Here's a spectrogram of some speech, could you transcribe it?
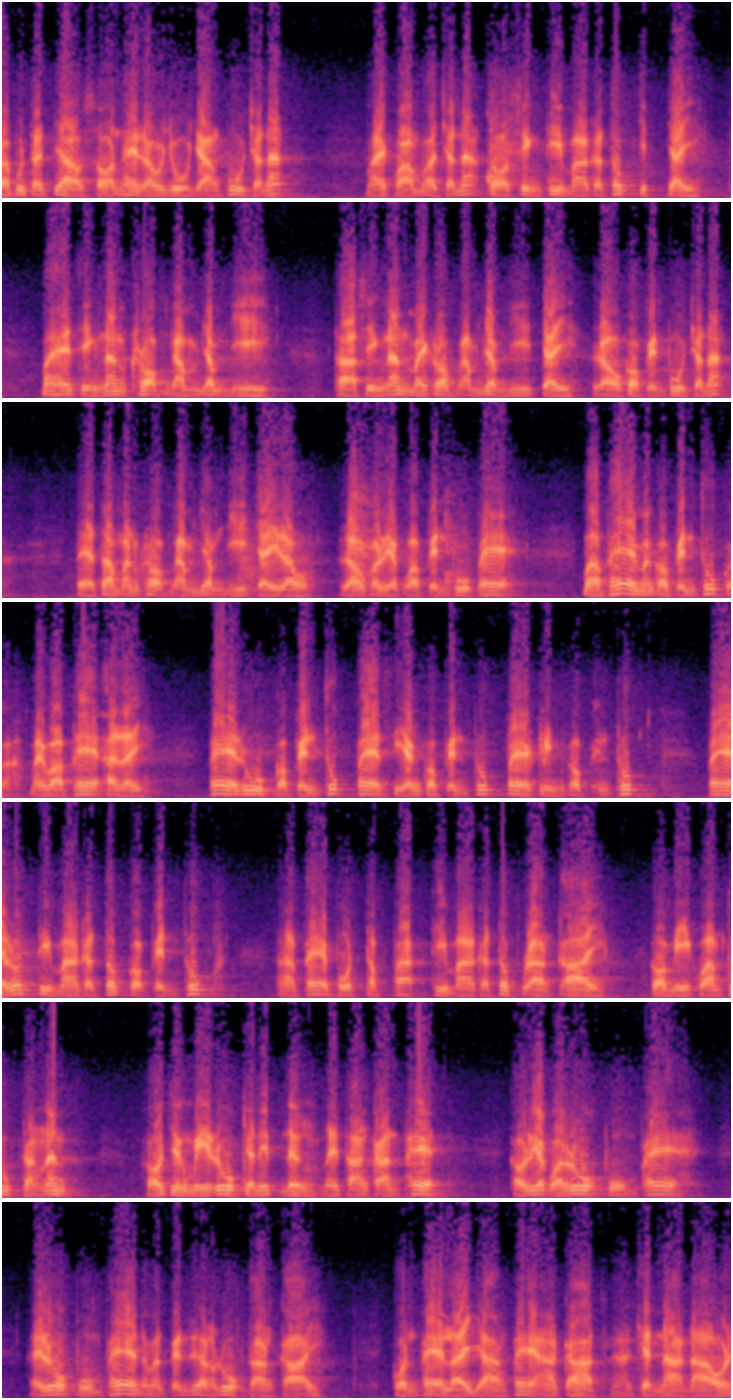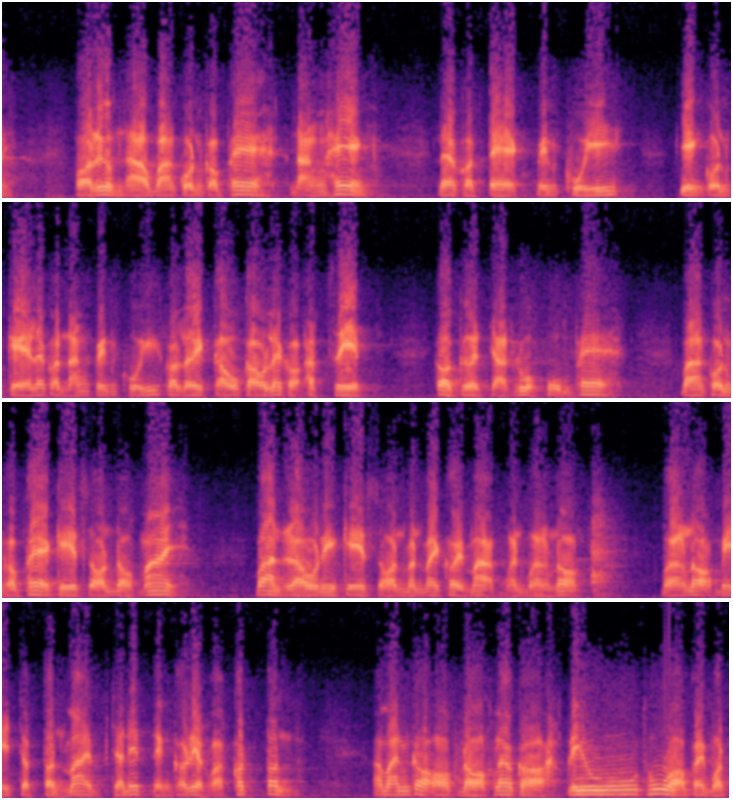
ระพุทธเจ้าสอนให้เราอยู่อย่างผู้ชนะ หมายความว่าชนะต่อสิ่งที่มากระทบจิตใจ ไม่ให้สิ่งนั้นครอบงำย่ำยี ถ้าสิ่งนั้นไม่ครอบงำย่ำยีใจ เราก็เป็นผู้ชนะ แต่ถ้ามันครอบงำย่ำยีใจเรา เราก็เรียกว่าเป็นผู้แพ้เมื่อแพ้มันก็เป็นทุกข์ไม่ว่าแพ้อะไรแพ้รูปก็เป็นทุกข์แพ้เสียงก็เป็นทุกข์แพ้กลิ่นก็เป็นทุกข์ แพ้รสที่มากระทบก็เป็นทุกข์แพ้โผฏฐับพพะที่มากระทบร่างกาย ก็มีความทุกข์ทางนั้น เขาจึงมีโรคชนิดหนึ่งในทางการแพทย์ เขาเรียกว่าโรคภูมิแพ้ไอ้โรคภูมิแพ้นะมันเป็นเรื่องโรคทางกาย คนแพ้หลายอย่างแพ้อากาศ เช่นหน้าหนาวนี่พอเริ่มหนาวบางคนก็แพ้หนังแห้ง แล้วก็แตกเป็นขุย ยิ่งคนแก่แล้วก็หนังเป็นขุยก็เลยเกาเกาๆแล้วก็อักเสบ ก็เกิดจากโรคภูมิแพ้ บางคนก็แพ้เกสรดอกไม้ บ้านเรานี่เกสรมันไม่ค่อยมากเหมือนเมืองนอก เมืองนอกมีจุดต้นไม้ชนิดหนึ่งเขาเรียกว่าคดต้นอมันก็ออกดอกแล้วก็ปลิวทั่วไปหมด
